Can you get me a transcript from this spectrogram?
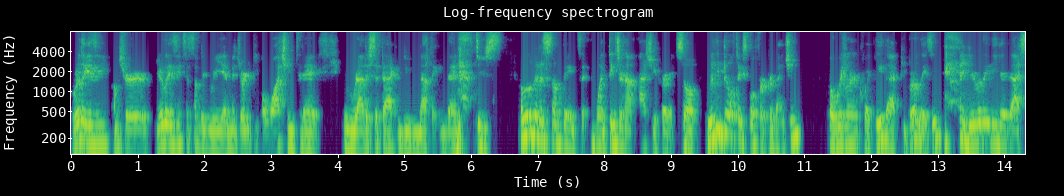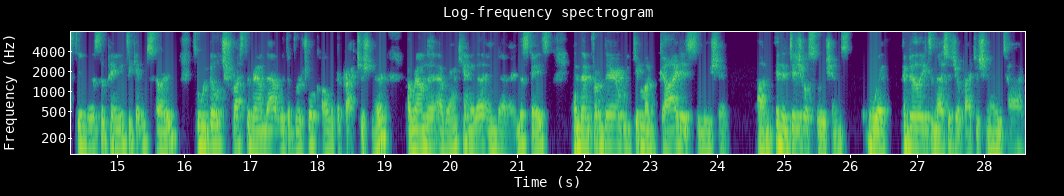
We're lazy. I'm sure you're lazy to some degree, and majority of people watching today would rather sit back and do nothing than do a little bit of something to, when things are not actually hurting. So really build phyxable for prevention. But we learned quickly that people are lazy and you really needed that stimulus of pain to get them started. So we built trust around that with a virtual call with the practitioner around the around Canada and uh, in the States. And then from there, we give them a guided solution um, in the digital solutions with ability to message your practitioner anytime.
